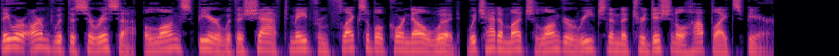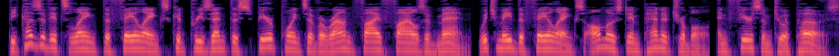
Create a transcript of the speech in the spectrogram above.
They were armed with the sarissa, a long spear with a shaft made from flexible cornel wood, which had a much longer reach than the traditional hoplite spear. Because of its length the phalanx could present the spear points of around five files of men, which made the phalanx almost impenetrable, and fearsome to oppose.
